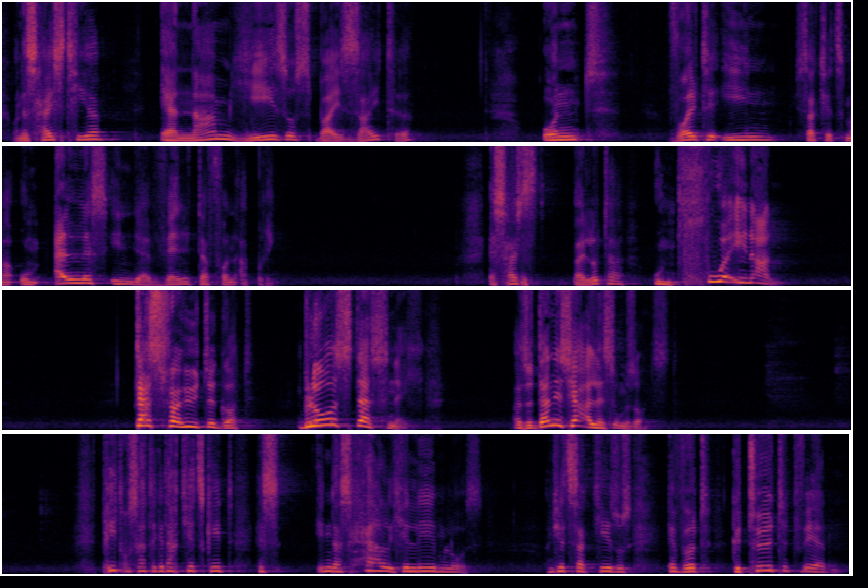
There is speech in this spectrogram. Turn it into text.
Und es heißt hier, er nahm Jesus beiseite und wollte ihn, ich sage jetzt mal, um alles in der Welt davon abbringen. Es heißt bei Luther, und fuhr ihn an. Das verhüte Gott. Bloß das nicht. Also dann ist ja alles umsonst. Petrus hatte gedacht, jetzt geht es in das herrliche Leben los. Und jetzt sagt Jesus, er wird getötet werden.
